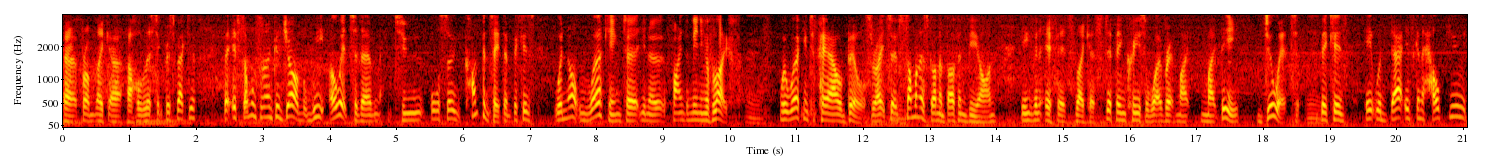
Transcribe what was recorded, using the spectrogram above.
uh, from like a, a holistic perspective. But if someone's done a good job, we owe it to them to also compensate them because we're not working to, you know, find the meaning of life. Mm. We're working to pay our bills, right? So if mm. someone has gone above and beyond, even if it's like a stip increase or whatever it might might be, do it mm. because it would that is going to help you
